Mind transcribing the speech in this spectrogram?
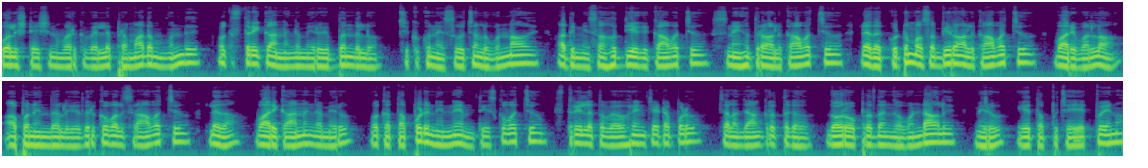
పోలీస్ స్టేషన్ వరకు వెళ్ళే ప్రమాదం ఉంది. ఒక స్త్రీ కారణంగా మీరు ఇబ్బందుల్లో చిక్కుకునే సూచనలు ఉన్నాయి. అది మీ సహోద్యోగి కావచ్చు స్నేహితురాలు కావచ్చు లేదా కుటుంబ సభ్యురాలు కావచ్చు వారి వల్ల అపనిందలు ఎదుర్కోవలసి రావచ్చు లేదా వారి కారణంగా మీరు ఒక తప్పుడు నిర్ణయం తీసుకోవచ్చు స్త్రీలతో వ్యవహరించేటప్పుడు చాలా జాగ్రత్తగా గౌరవప్రదంగా ఉండాలి మీరు ఏ తప్పు చేయకపోయినా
